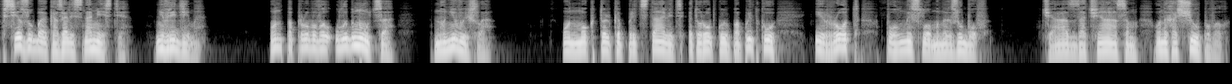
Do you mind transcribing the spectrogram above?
все зубы оказались на месте, невредимы. Он попробовал улыбнуться, но не вышло. Он мог только представить эту робкую попытку и рот, полный сломанных зубов. Час за часом он их ощупывал.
